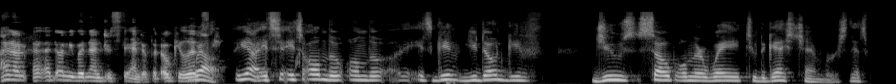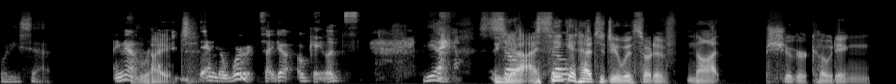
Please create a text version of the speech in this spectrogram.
I don't I don't even understand it, but okay, let's Well, yeah, it's it's on the on the it's give you don't give Jews soap on their way to the guest chambers. That's what he said. I know. Right. And the words. I don't okay, let's Yeah. So, yeah, I so, think it had to do with sort of not sugarcoating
